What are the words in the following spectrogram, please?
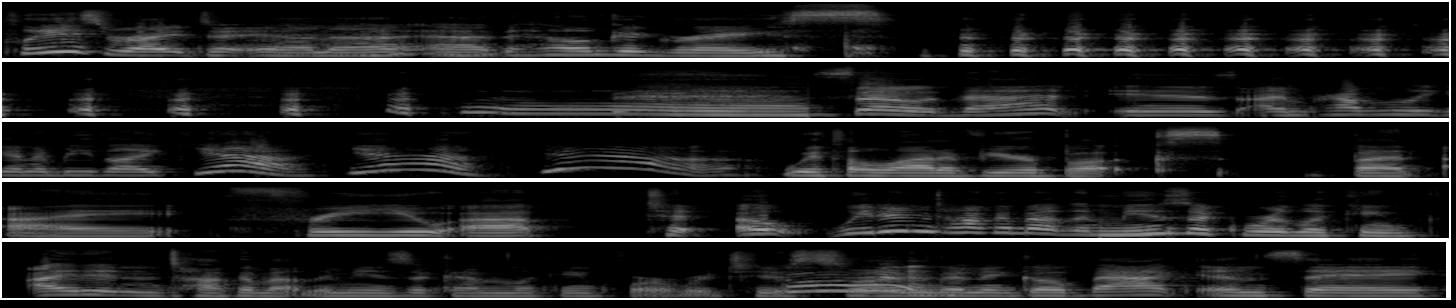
Please write to Anna at Helga Grace. Ah. so that is, I'm probably going to be like, yeah, yeah, yeah, with a lot of your books. But I free you up to. Oh, we didn't talk about the music we're looking. I didn't talk about the music I'm looking forward to. so I'm going to go back and say,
